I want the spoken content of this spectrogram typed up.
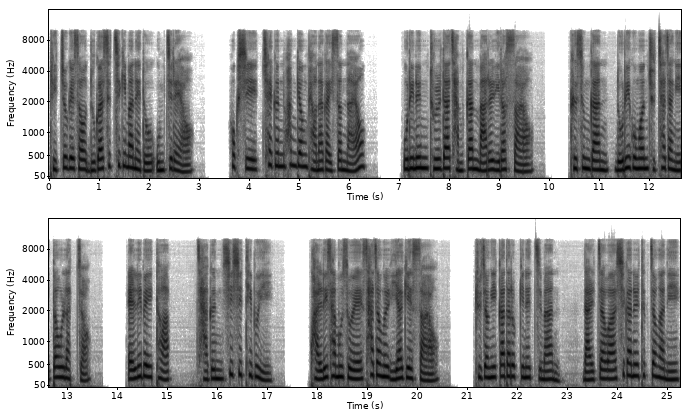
뒤쪽에서 누가 스치기만 해도 움찔해요. 혹시 최근 환경 변화가 있었나요? 우리는 둘 다 잠깐 말을 잃었어요. 그 순간 놀이공원 주차장이 떠올랐죠. 엘리베이터 앞 작은 CCTV. 관리사무소의 사정을 이야기했어요. 규정이 까다롭긴 했지만 날짜와 시간을 특정하니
